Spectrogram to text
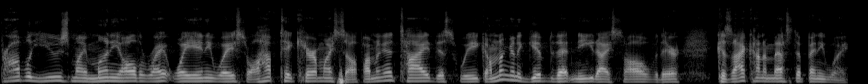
probably use my money all the right way anyway, so I'll have to take care of myself. I'm not going to tithe this week. I'm not going to give to that need I saw over there because I kind of messed up anyway.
